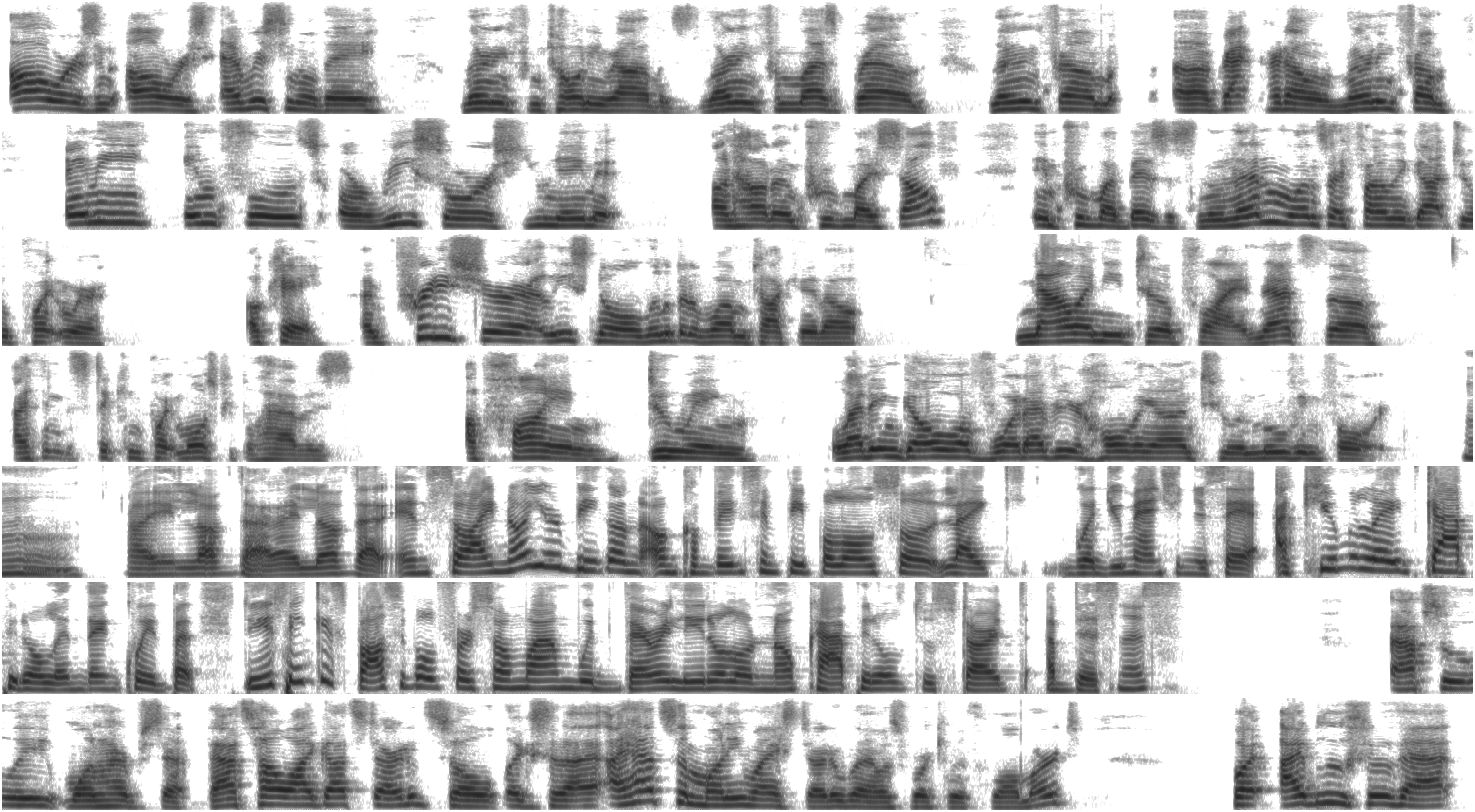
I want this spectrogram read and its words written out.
hours and hours every single day, learning from Tony Robbins, learning from Les Brown, learning from uh, Grant Cardone, learning from any influence or resource, you name it, on how to improve myself, improve my business. And then once I finally got to a point where, okay, I'm pretty sure I at least know a little bit of what I'm talking about. Now I need to apply. And that's the, I think, the sticking point most people have is applying, doing, letting go of whatever you're holding on to and moving forward. Mm. I love that. I love that. And so I know you're big on, on convincing people also, like what you mentioned, you say accumulate capital and then quit. But do you think it's possible for someone with very little or no capital to start a business? Absolutely, 100%. That's how I got started. So, like I said, I, I had some money when I started when I was working with Walmart, but I blew through that.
